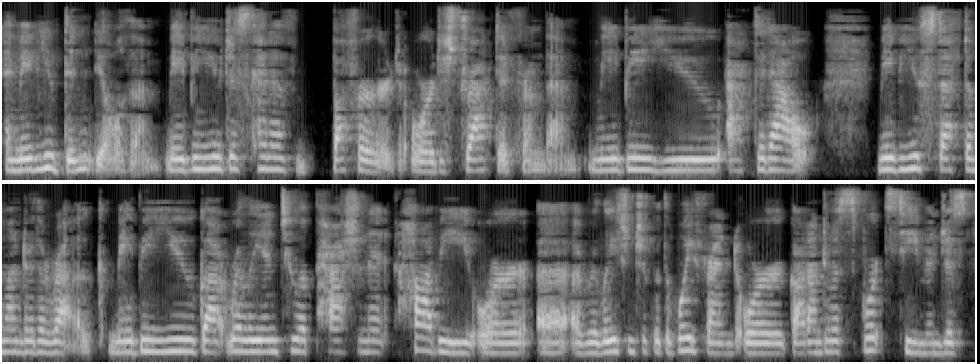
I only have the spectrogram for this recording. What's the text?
And maybe you didn't deal with them. Maybe you just kind of buffered or distracted from them. Maybe you acted out. Maybe you stuffed them under the rug. Maybe you got really into a passionate hobby or a, a relationship with a boyfriend or got onto a sports team and just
